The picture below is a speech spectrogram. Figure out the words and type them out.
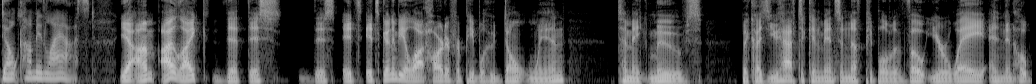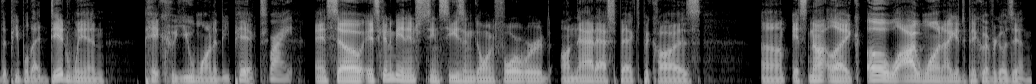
don't come in last. Yeah, I'm. I like that. This this it's it's going to be a lot harder for people who don't win to make moves because you have to convince enough people to vote your way and then hope the people that did win pick who you want to be picked. Right. And so it's going to be an interesting season going forward on that aspect because um, it's not like, oh, well, I won. I get to pick whoever goes in.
